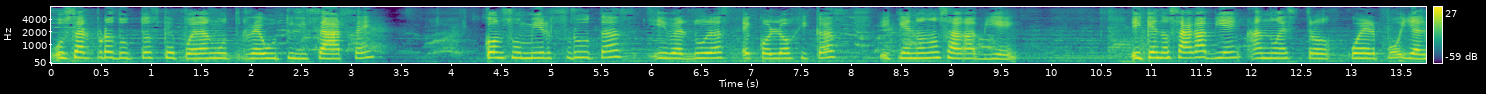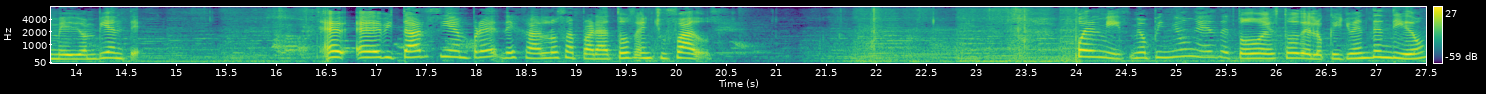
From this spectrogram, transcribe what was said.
usar productos que puedan reutilizarse, consumir frutas y verduras ecológicas y que no nos haga bien y que nos haga bien a nuestro cuerpo y al medio ambiente. E, evitar siempre dejar los aparatos enchufados. Pues mis, mi opinión es de todo esto, de lo que yo he entendido,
